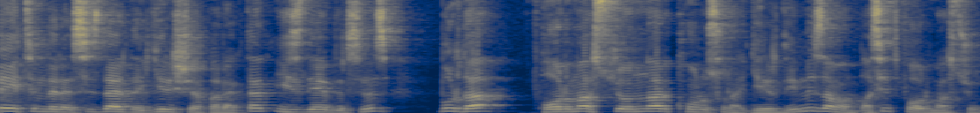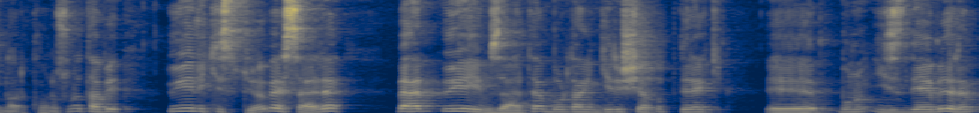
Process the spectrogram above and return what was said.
eğitimlere sizler de giriş yaparaktan izleyebilirsiniz. Burada formasyonlar konusuna girdiğimiz zaman basit formasyonlar konusuna tabi üyelik istiyor vesaire. Ben üyeyim zaten buradan giriş yapıp direkt e, bunu izleyebilirim.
